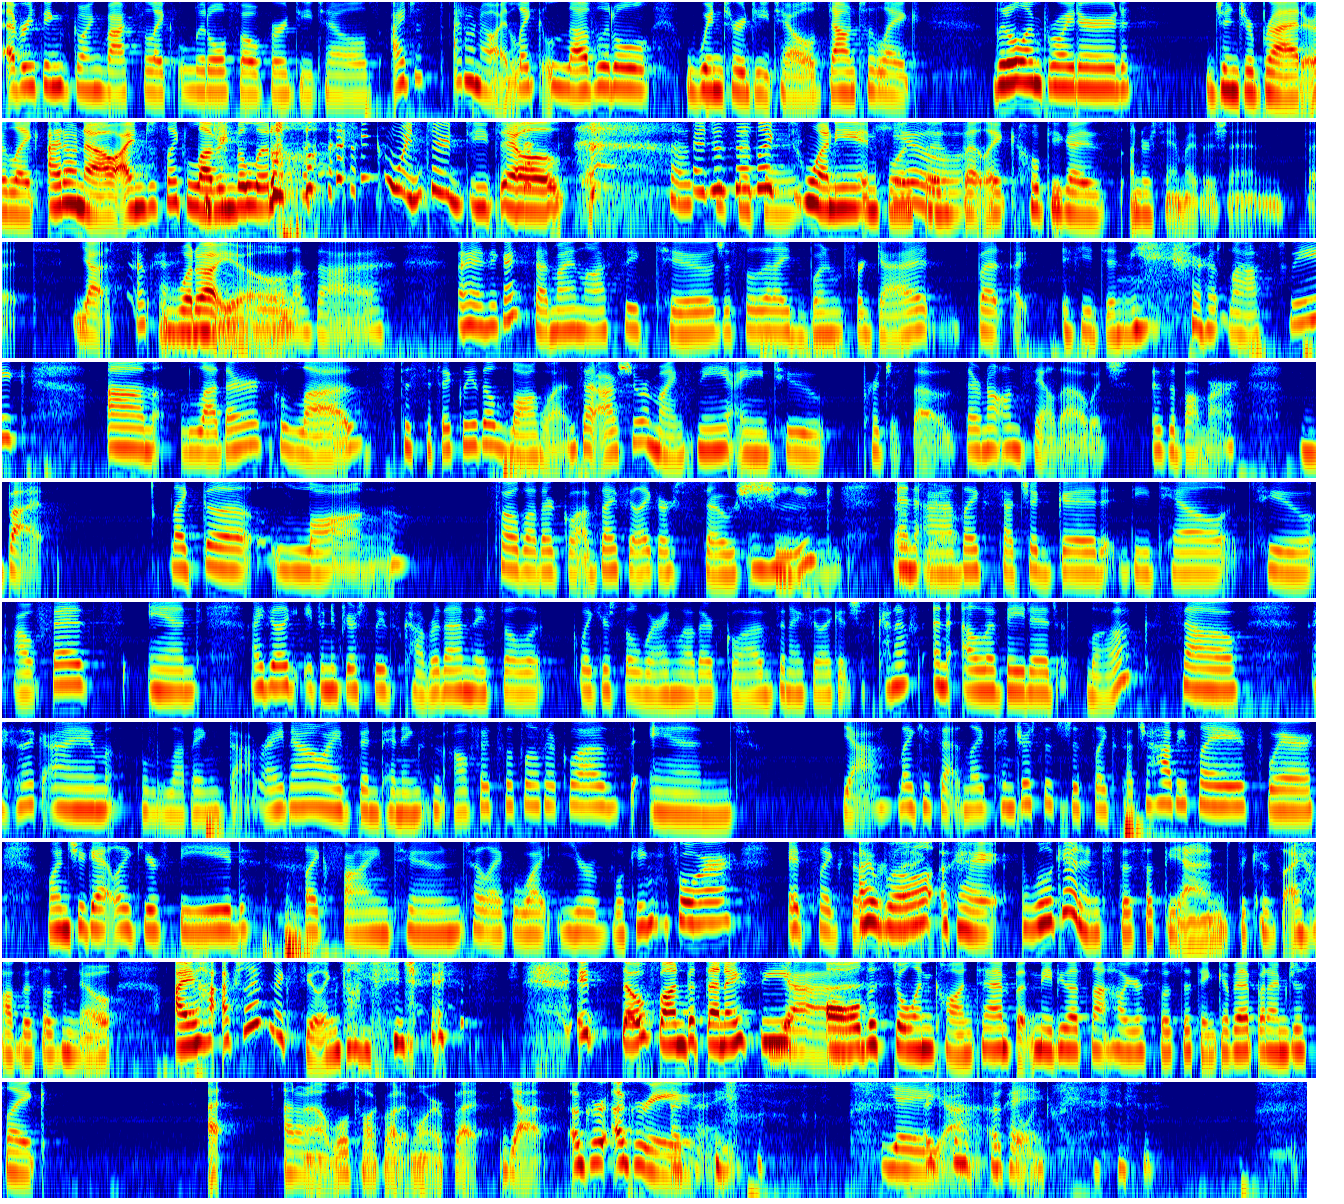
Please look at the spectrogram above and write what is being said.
everything's going back to like little faux fur details i just i don't know i like love little winter details down to like little embroidered gingerbread or like i don't know i'm just like loving the little like winter details So i just had like 20 influences Cute. but like hope you guys understand my vision but yes Okay. what about you Love that. Okay, I think I said mine last week too, just so that I wouldn't forget. But I, if you didn't hear it last week, um, leather gloves, specifically the long ones. That actually reminds me, I need to purchase those. They're not on sale though, which is a bummer. But like the long faux leather gloves, I feel like are so mm-hmm. chic So and cute. add like such a good detail to outfits and i feel like even if your sleeves cover them they still look like you're still wearing leather gloves and i feel like it's just kind of an elevated look so i feel like i'm loving that right now i've been pinning some outfits with leather gloves and yeah like you said like pinterest is just like such a happy place where once you get like your feed like fine tuned to like what you're looking for it's like so I will. Okay, we'll get into this at the end because I have this as a note. I ha- actually have mixed feelings on Pinterest. it's so fun, but then I see Yeah. all the stolen content, but maybe that's not how you're supposed to think of it. But I'm just like, I, I don't know. We'll talk about it more, but yeah, agree. agree. Okay. Yeah, yeah, yeah. Except for Okay.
